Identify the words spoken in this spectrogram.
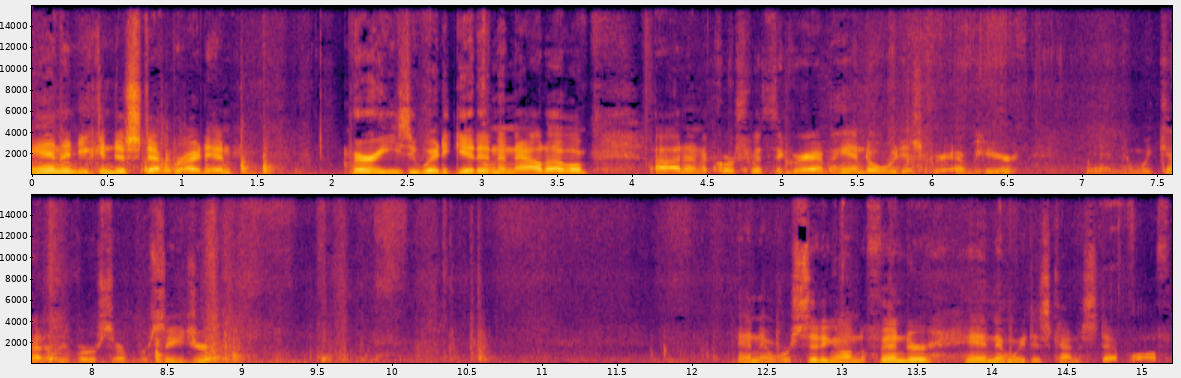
And then you can just step right in. Very easy way to get in and out of them. Uh, and then, of course, with the grab handle, we just grab here. And then we kind of reverse our procedure. And then we're sitting on the fender, and then we just kind of step off.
